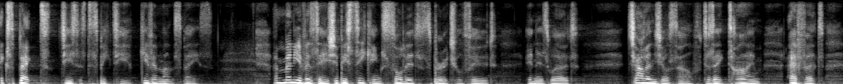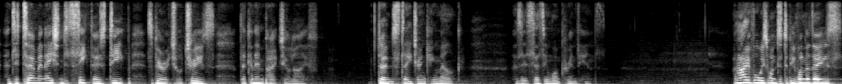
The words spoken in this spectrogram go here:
Expect Jesus to speak to you. Give him that space. And many of us here should be seeking solid spiritual food in his word. Challenge yourself to take time, effort, and determination to seek those deep spiritual truths that can impact your life. Don't stay drinking milk, as it says in 1 Corinthians. And I've always wanted to be one of those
